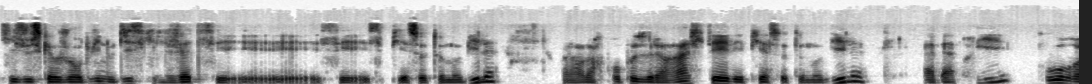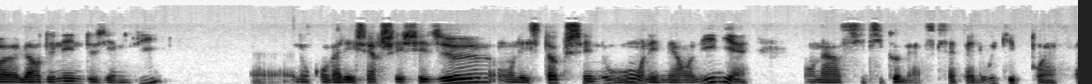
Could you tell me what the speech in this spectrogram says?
qui jusqu'à aujourd'hui nous disent qu'ils jettent ces, ces, ces, pièces automobiles. Alors, on leur propose de leur racheter les pièces automobiles à bas prix pour leur donner une deuxième vie. Donc on va les chercher chez eux, on les stocke chez nous, on les met en ligne on a un site e-commerce qui s'appelle wikip.fr.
